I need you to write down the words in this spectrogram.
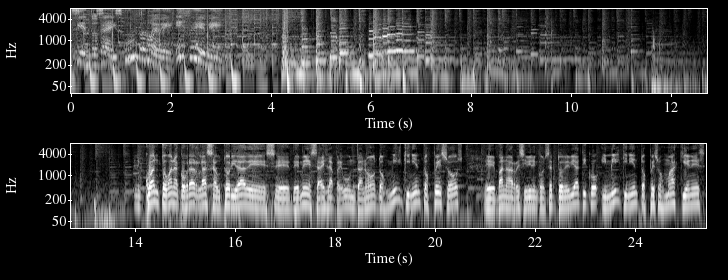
106.9 FM. ¿Cuánto van a cobrar las autoridades eh, de mesa? Es la pregunta, ¿no? 2.500 pesos eh, van a recibir en concepto de viático y 1.500 pesos más quienes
